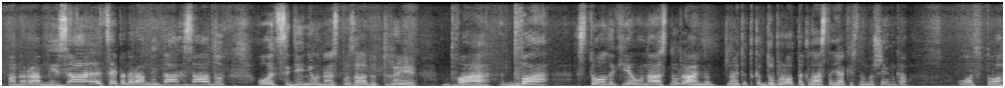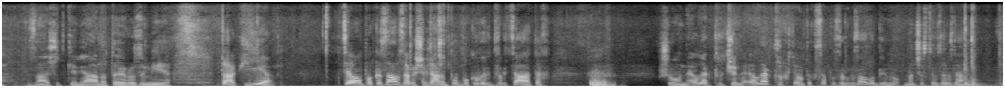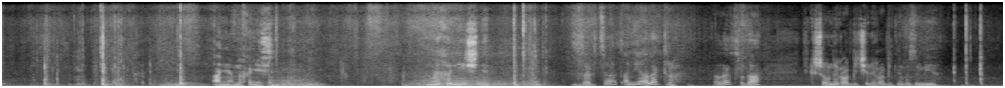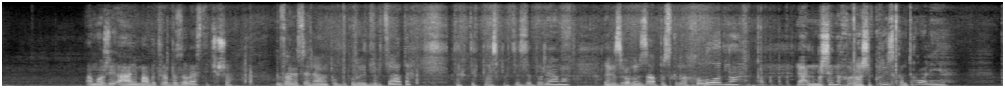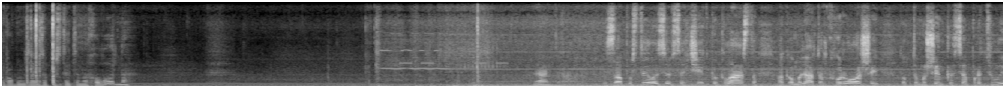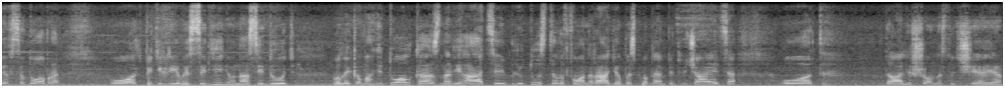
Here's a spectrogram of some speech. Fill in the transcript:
Панорамний за, е, цей панорамний дах ззаду. От сидіння у нас позаду 3, 2, 2. Столик є у нас. Ну реально, знаєте, така добротна, класна, якісна машинка. От хто знає, що таке Віано, той розуміє. Так, є. Це я вам показав. Зараз ще глянемо по бокових дверцятах. Що вони електро чи не електро, хоча воно так все позамерзало, блін, ну менше з тим зараз глянемо. А ні, механічні. Механічні дверцят. А ні, електро. Електро, так. Да. Тільки що вони роблять чи не роблять, не розумію. А може. А, і мабуть треба завести чи що? Ну, Зараз я гляну по бокових дверцятах. Так, техпаспорти заберемо. Зараз зробимо запуск на холодно. Реально, машина хороша, круїз контроль є. Пробуємо зараз запустити на холодно. Гляньте. Запустилося все чітко, класно, акумулятор хороший, тобто машинка вся працює, все добре. От, підігріли сидінь у нас йдуть, велика магнітолка з навігацією, Bluetooth, телефон, радіо без проблем підключається. От. Далі, що в нас тут ще є?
